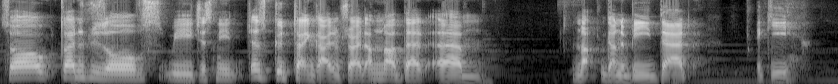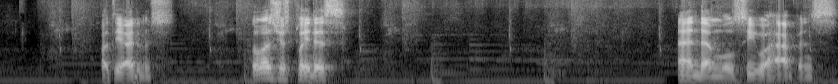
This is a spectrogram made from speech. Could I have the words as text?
So Titan's resolves. We just need just good tank items, right? I'm not that um not gonna be that icky about the items. So let's just play this. And then we'll see what happens.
